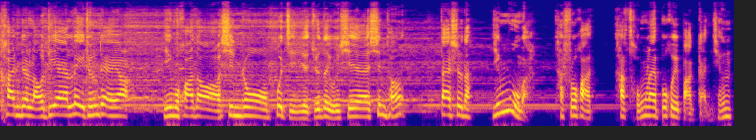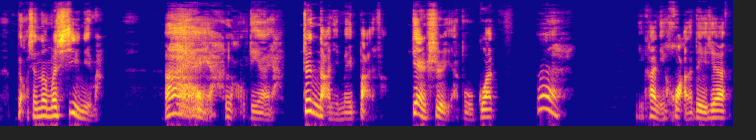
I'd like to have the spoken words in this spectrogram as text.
看着老爹累成这样，樱木花道心中不仅也觉得有些心疼，但是呢，樱木嘛，他说话他从来不会把感情表现那么细腻嘛。哎呀，老爹呀，真拿你没办法，电视也不关。哎，你看你画的这些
